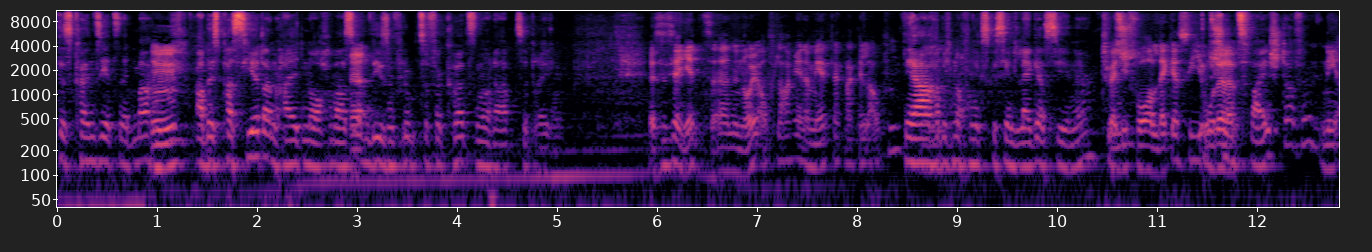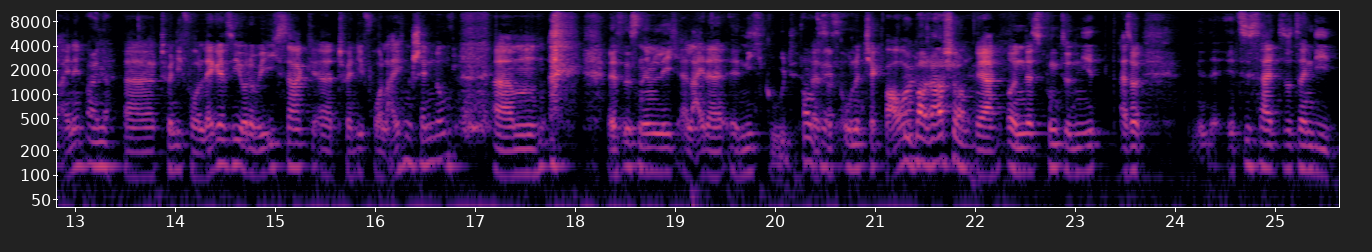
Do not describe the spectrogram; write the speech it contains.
das können sie jetzt nicht machen. Mhm. Aber es passiert dann halt noch was, um diesen Flug zu verkürzen oder abzubrechen. Es ist ja jetzt äh, eine Neuauflage in Amerika gerade gelaufen. Ja, habe ich noch nichts gesehen. Legacy, ne? 24 Legacy oder. Schon zwei Staffeln? Nee, eine. eine. Äh, 24 Legacy oder wie ich sage, äh, 24 Leichenschändung. Ähm, es ist nämlich äh, leider äh, nicht gut. Okay. Es ist ohne Jack Bauer. Überraschung. Ja, und es funktioniert. Also, jetzt ist halt sozusagen die,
